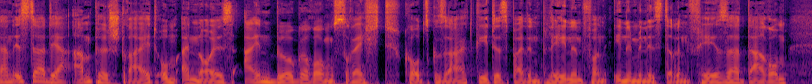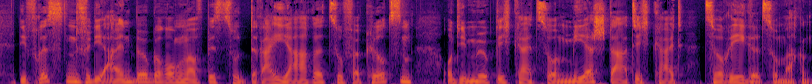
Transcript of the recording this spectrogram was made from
Dann ist da der Ampelstreit um ein neues Einbürgerungsrecht. Kurz gesagt geht es bei den Plänen von Innenministerin Faeser darum, die Fristen für die Einbürgerung auf bis zu drei Jahre zu verkürzen und die Möglichkeit zur Mehrstaatigkeit zur Regel zu machen.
